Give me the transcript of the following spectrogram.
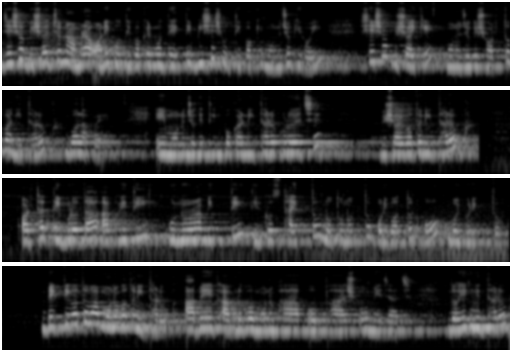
যেসব বিষয়ের জন্য আমরা অনেক উদ্দীপকের মধ্যে একটি বিশেষ উদ্দীপকে মনোযোগী হই, সেসব বিষয়কে মনোযোগের শর্ত বা নির্ধারক বলা হয়। এই মনোযোগের তিন প্রকার নির্ধারক রয়েছে। বিষয়গত নির্ধারক, অর্থাৎ তীব্রতা, আকৃতি, পুনরাবৃত্তি, দীর্ঘস্থায়িত্ব, নতুনত্ব, পরিবর্তন ও বৈপরীত্য। ব্যক্তিগত বা মনোগত নির্ধারক, আবেগ, আগ্রহ, মনোভাব, অভ্যাস ও মেজাজ। দৈহিক নির্ধারক,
